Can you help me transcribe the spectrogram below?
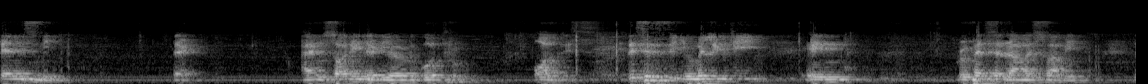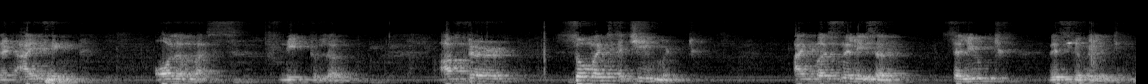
tells me that I am sorry that you have to go through all this. this is the humility in Professor Ramaswamy that I think all of us need to learn. After so much achievement, I personally, sir, salute this humility.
